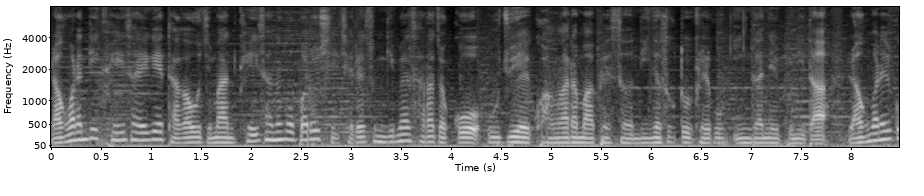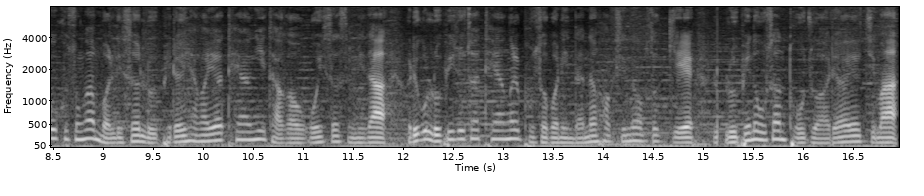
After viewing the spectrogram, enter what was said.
라고 말한 뒤 퀘이사에게 다 가오지만 퀘이사는 곧바로 실체를 숨기며 사라졌고 우주의 광활함 앞에서 네 녀석도 결국 인간일 뿐이다. 라고 말했고 그 순간 멀리서 루피를 향하여 태양이 다가오고 있었습니다. 그리고 루피조차 태양을 부숴버린다는 확신은 없었기에 루피는 우선 도주하려 하였지만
